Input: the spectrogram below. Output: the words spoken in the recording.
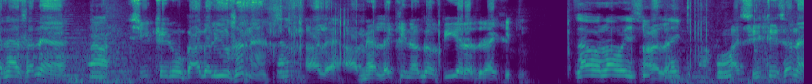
એના છે ને હા. ચિઠ્ઠીનું કાગળિયું છે ને હાલે આ મેં લખીને અગાઉ તૈયાર જ રાખી હતી. લાવો લાવો એ સીટ હાલે. લખી નાખું આ સીટી છે ને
